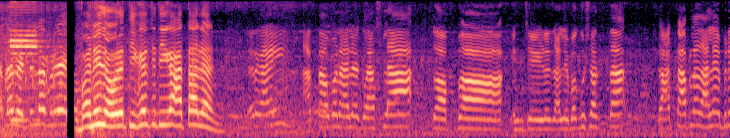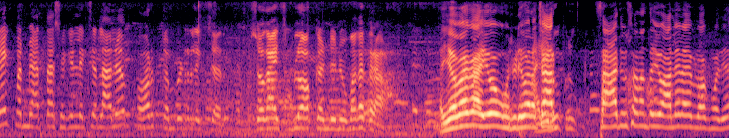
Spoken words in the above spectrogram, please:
आता भेटलेला ब्रेक बनी झवरे तिघांची तिघ आता आल्या तर काही आता आपण आलोय क्लासला तो आपण यांचे इकडे झाले बघू शकता. तर आता आपला झालाय ब्रेक पण मी आता सेकंड लेक्चरला आलोय for computer lecture so guys blog continue बघत राहा. यो बघा यो भोसडीवाला चार सहा दिवसानंतर यो आलेला आहे ब्लॉगमध्ये.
